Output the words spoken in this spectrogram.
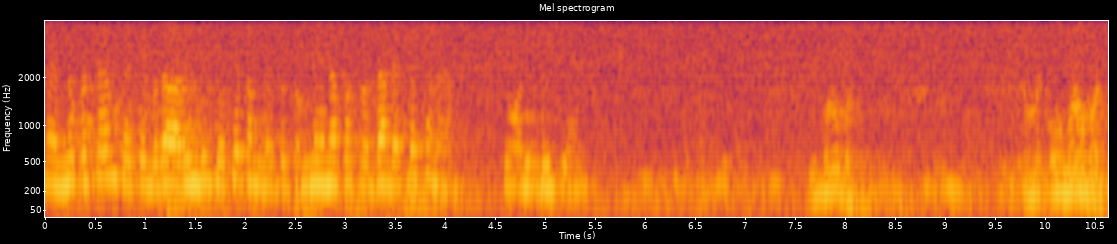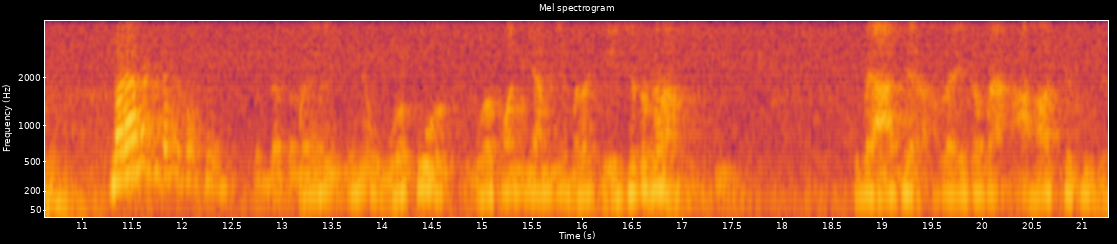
એમનો પ્રશ્ન એમ છે કે બધા અરવિંદભાઈ કે છે તમને તો તમને એના પર શ્રદ્ધા બેસે છે ને? કે અરવિંદભાઈ છે? એ બરોબર છે. તમે કહો બરોબર છે. બરાબર છે તમે કહો છો. પણ એને એને ઓળખવું ઓળખવાની આમ કે બધા કહે છે તો ખરા. કે ભાઈ આ છે હવે એ તો આ હાથ છે શું છે?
